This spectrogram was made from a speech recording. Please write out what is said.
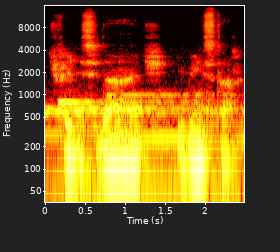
de felicidade e bem-estar.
